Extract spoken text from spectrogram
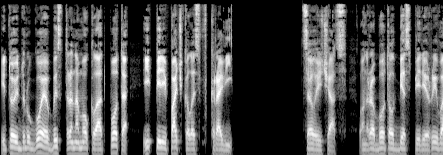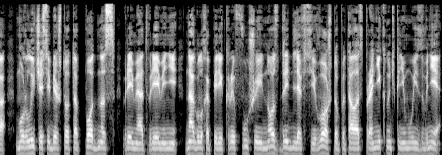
и то и другое быстро намокло от пота и перепачкалось в крови. Целый час он работал без перерыва, мурлыча себе что-то под нос время от времени, наглухо перекрыв уши и ноздри для всего, что пыталось проникнуть к нему извне.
